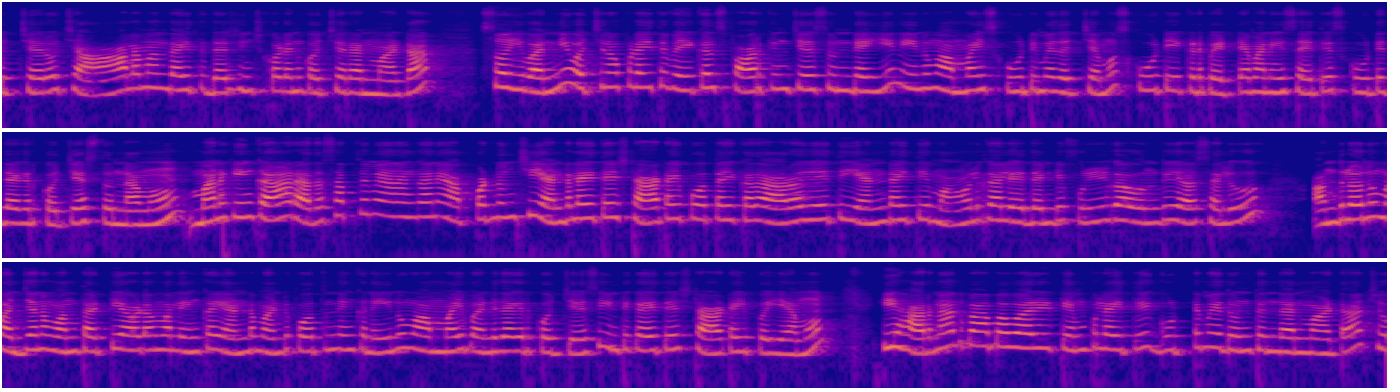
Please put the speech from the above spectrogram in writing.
వచ్చారు. చాలామంది అయితే దర్శించుకోవడానికి వచ్చారనమాట సో ఇవన్నీ వచ్చినప్పుడు అయితే వెహికల్స్ పార్కింగ్ చేసి ఉండేవి నేను మా అమ్మాయి స్కూటీ మీద వచ్చాము. స్కూటీ ఇక్కడ పెట్టామనేసి అయితే స్కూటీ దగ్గరకు వచ్చేస్తున్నాము. మనకి ఇంకా రథసప్తమి అనగానే అప్పటి నుంచి ఎండలు అయితే స్టార్ట్ అయిపోతాయి కదా. ఆ రోజు అయితే ఎండ అయితే మామూలుగా లేదండి. ఫుల్గా ఉంది అసలు. అందులోనూ మధ్యాహ్నం వన్ థర్టీ అవడం వల్ల ఇంకా ఎండ మండిపోతుంది. ఇంకా నేను మా అమ్మాయి బండి దగ్గరకు వచ్చేసి ఇంటికైతే స్టార్ట్ అయిపోయాము. ఈ హరనాథ్ బాబా వారి టెంపుల్ అయితే గుట్ట మీద ఉంటుందన్నమాట. చూ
